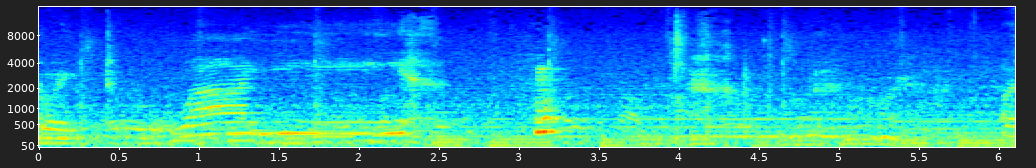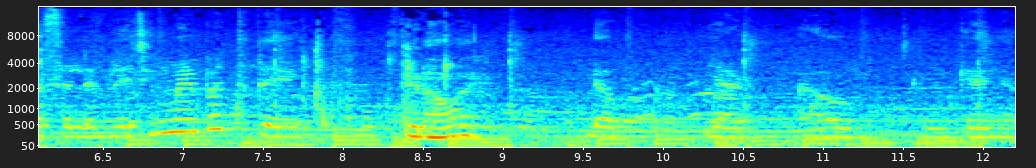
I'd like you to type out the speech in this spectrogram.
Going to Hawaii. or celebrating my birthday. In Hawaii. No, yeah, home in Kenya,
